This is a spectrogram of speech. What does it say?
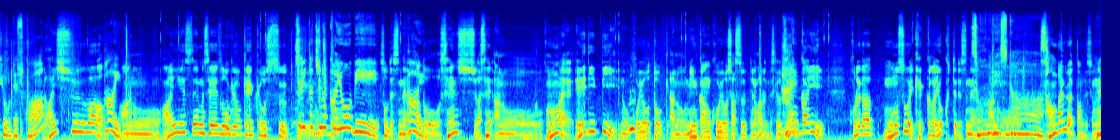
標ですか？来週は、はい。あの ISM 製造業景況指数っていう1日の火曜日。そうですね、はい。あと先週あせあのこの前 ADP の雇用統計、あの民間雇用者数っていうのがあるんですけど、はい。前回これがものすごい結果が良くてですねそうでした。あの3倍ぐらいやったんですよね、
